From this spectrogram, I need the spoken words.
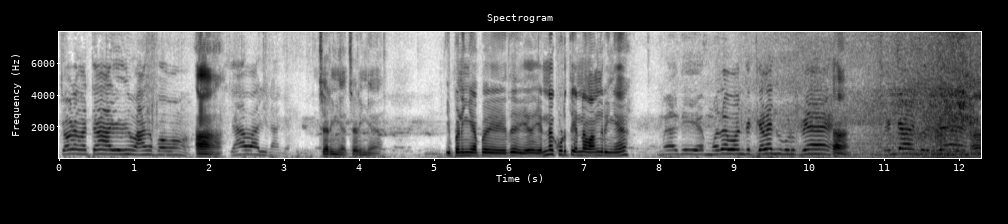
சோடை வத்தா அது இதுன்னு வாங்க போவோம். ஆ. வியாபாரி நாங்கள் சரிங்க சரிங்க. இப்போ நீங்கள் அப்போ இது எ- என்ன கொடுத்து என்ன வாங்குறீங்க? அது முத வந்து கிழங்கு கொடுப்பேன். ஆ. வெங்காயம் கொடுப்பேன். ஆ.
